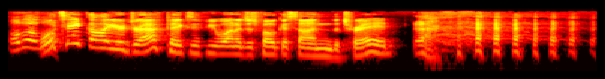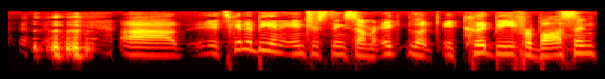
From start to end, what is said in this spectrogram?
although, we'll take all your draft picks if you want to just focus on the trade. uh, it's going to be an interesting summer. It, look, it could be for Boston.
